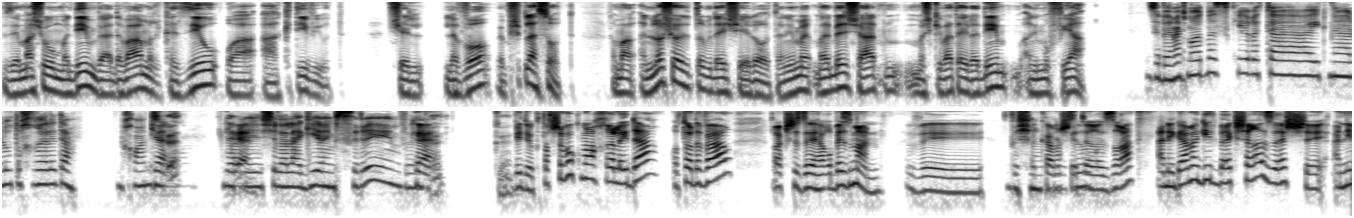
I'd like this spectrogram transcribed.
זה משהו מדהים, והדבר המרכזי הוא האקטיביות של לבוא ופשוט לעשות. כלומר, אני לא שואל יותר מדי שאלות, אני אומר, באיזה שעה את משכיבה את הילדים, אני מופיעה. זה באמת מאוד מזכיר את ההתנהלות אחרי לידה. נכון? כן. כן. של להגיע עם סירים. ו... כן. כן. בדיוק. תחשבו כמו אחרי לידה, אותו דבר, רק שזה הרבה זמן. ו... וכמה שיותר עזרה. אני גם אגיד בהקשר הזה שאני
